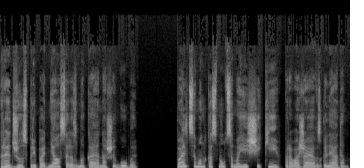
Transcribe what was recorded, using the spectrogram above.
Реджиус приподнялся, размыкая наши губы. Пальцем он коснулся моей щеки, провожая взглядом,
